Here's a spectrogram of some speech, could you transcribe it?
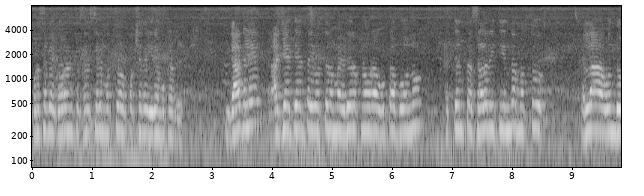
ಪುರಸಭೆ ಗೌರವಾನ್ವಿತ ಸದಸ್ಯರು ಮತ್ತು ಪಕ್ಷದ ಹಿರಿಯ ಮುಖಂಡರು. ಈಗಾಗಲೇ ರಾಜ್ಯಾದ್ಯಂತ ಇವತ್ತು ನಮ್ಮ ಯಡಿಯೂರಪ್ಪನವರ ಹುಟ್ಟಹಬ್ಬವನ್ನು ಅತ್ಯಂತ ಸರಳ ರೀತಿಯಿಂದ ಮತ್ತು ಎಲ್ಲ ಒಂದು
